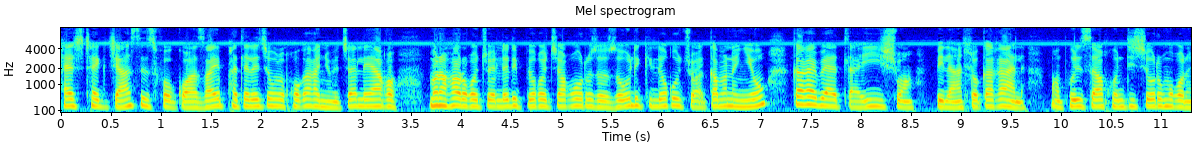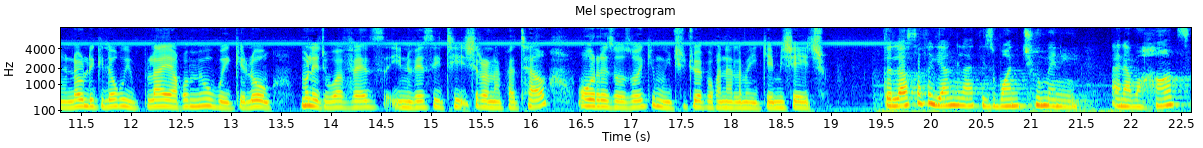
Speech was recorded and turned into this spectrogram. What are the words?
Hashtag justice for gwaza e phatlaletše go dikgokaganyo tša leago. Moraga gore go tswelele dipego tša gore zozo o lekile go tswa kamanong yeo ka gabe a tla išwa pele a hlokagala. Maphodisa a kgontise gore mogonana o lekile go ipolaya gomme o boekelong moledi wa vets university shirona patel o re zozo ke moithuti wa pegona le maikemišetšo The loss of a young life is one too many, and our hearts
